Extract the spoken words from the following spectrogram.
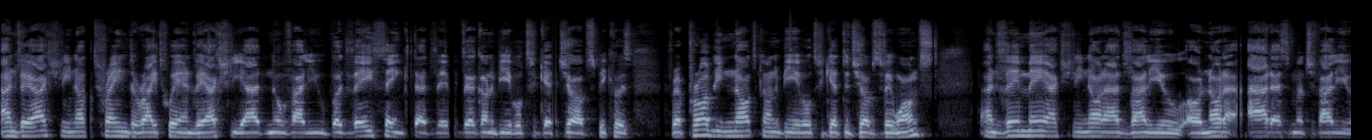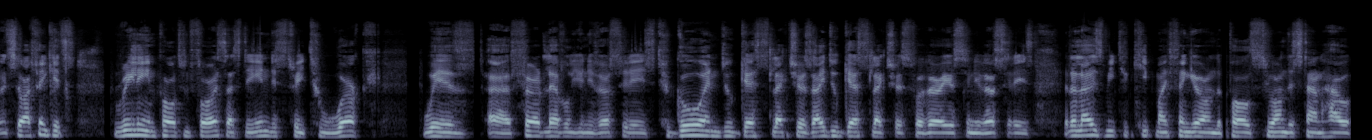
and they're actually not trained the right way and they actually add no value but they think that they, they're going to be able to get jobs because they're probably not going to be able to get the jobs they want and they may actually not add value or not add as much value. And so i think it's really important for us as the industry to work with uh, third level universities to go and do guest lectures. I do guest lectures for various universities. It allows me to keep my finger on the pulse to understand how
